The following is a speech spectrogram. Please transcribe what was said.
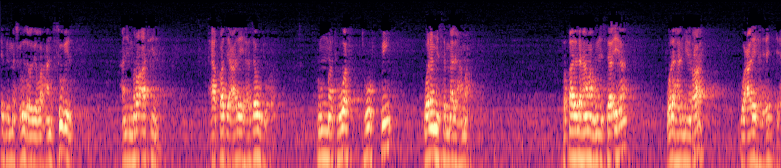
ابن مسعود رضي الله عنه سئل عن امرأة عقد عليها زوجها ثم توفي ولم يسمى لها مهر. فقال لها مهر نسائها ولها الميراث وعليها العدة.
